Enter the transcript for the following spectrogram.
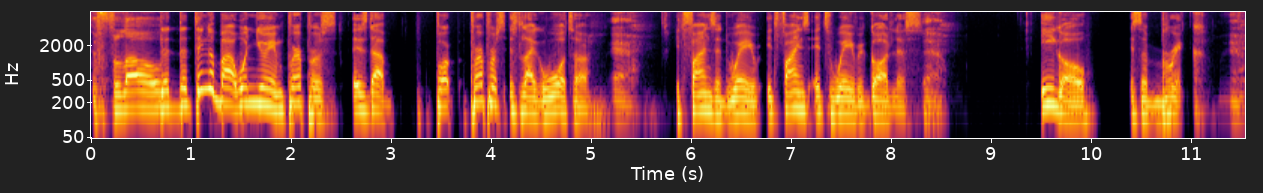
the flow. the the thing about when you're in purpose is that pur- purpose is like water. yeah, It finds its way. It finds its way regardless. yeah, Ego is a brick. Yeah.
